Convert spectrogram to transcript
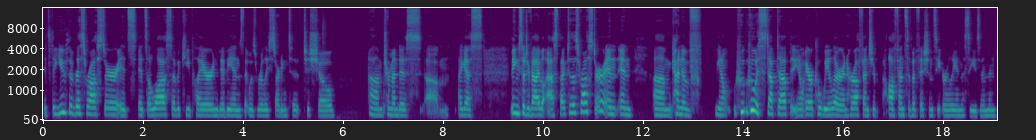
it's the youth of this roster. It's it's a loss of a key player in Vivians that was really starting to to show um, tremendous, um, I guess, being such a valuable aspect to this roster and and um, kind of you know who who has stepped up you know Erica Wheeler and her offensive offensive efficiency early in the season. And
